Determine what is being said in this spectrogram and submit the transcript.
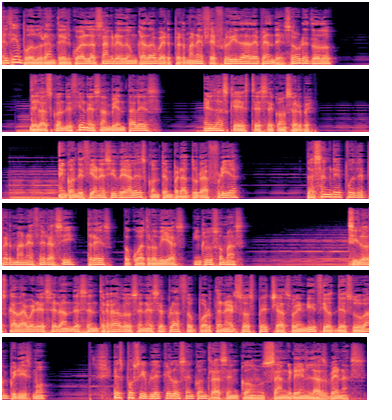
El tiempo durante el cual la sangre de un cadáver permanece fluida depende, sobre todo, de las condiciones ambientales en las que éste se conserve. En condiciones ideales con temperatura fría, la sangre puede permanecer así tres o cuatro días, incluso más. Si los cadáveres eran desenterrados en ese plazo por tener sospechas o indicios de su vampirismo, es posible que los encontrasen con sangre en las venas.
